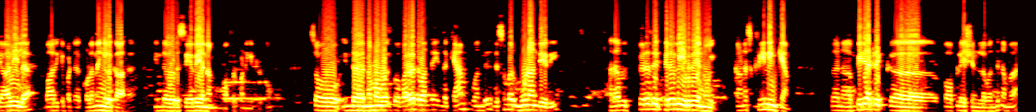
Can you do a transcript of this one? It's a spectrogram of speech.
வியாதியில பாதிக்கப்பட்ட குழந்தைங்களுக்காக இந்த ஒரு சேவையை நம்ம ஆஃபர் பண்ணிக்கிட்டு இருக்கோம் ஸோ இந்த நம்ம இப்போ வர்றது வந்து இந்த கேம்ப் வந்து டிசம்பர் மூணாம் தேதி. அதாவது பிறகு பிறவி இருதய நோய்க்கான ஸ்கிரீனிங் கேம்ப் பீரியாட்ரிக் பாப்புலேஷன்ல வந்து நம்ம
